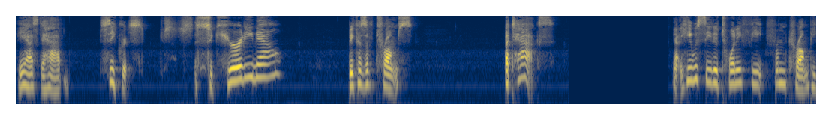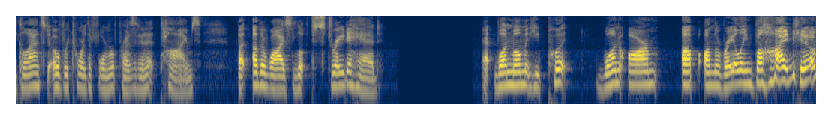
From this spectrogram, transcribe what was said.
He has to have secret security now because of Trump's attacks. Now, he was seated 20 feet from Trump. He glanced over toward the former president at times, but otherwise looked straight ahead. At one moment, he put one arm up on the railing behind him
